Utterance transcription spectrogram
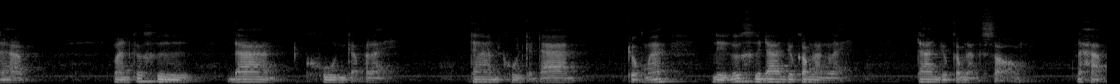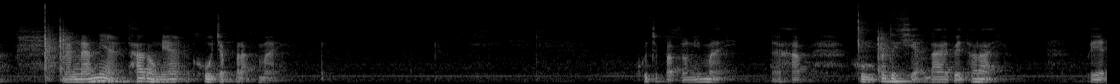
นะครับ มันก็คือด้าน คูณกับอะไร ด้านคูณกับด้าน ถูกไหมหรือก็คือด้านยกกำลังอะไร ด้านยกกำลังสองนะครับ ดังนั้นเนี่ย ถ้าตรงเนี้ยครูจะปรับใหม่ ครูจะปรับตรงนี้ใหม่นะครับ ครูก็จะเขียนได้เป็นเท่าไหร่ เป็น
